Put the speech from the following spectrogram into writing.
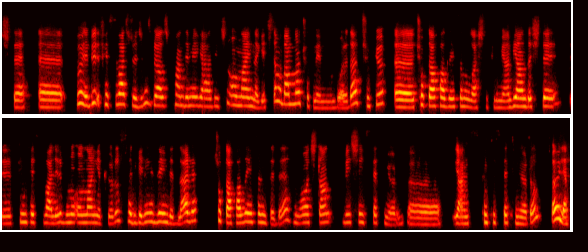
İşte e, böyle bir festival sürecimiz birazcık pandemiye geldiği için online ile geçti. Ama ben bundan çok memnunum bu arada. Çünkü e, çok daha fazla insana ulaştı film. Yani bir anda işte e, film festivalleri bunu online yapıyoruz. Hadi gelin izleyin dediler ve çok daha fazla insan izledi. Hani o açıdan bir şey hissetmiyorum. E, yani sıkıntı hissetmiyorum. Öyle.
